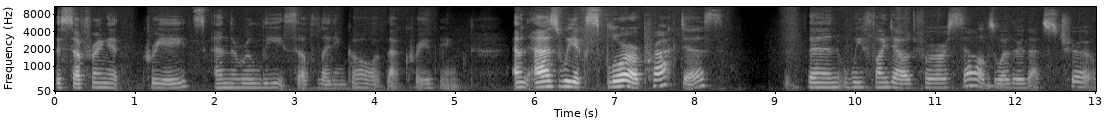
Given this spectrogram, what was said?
the suffering it creates, and the release of letting go of that craving. And as we explore our practice, then we find out for ourselves whether that's true.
